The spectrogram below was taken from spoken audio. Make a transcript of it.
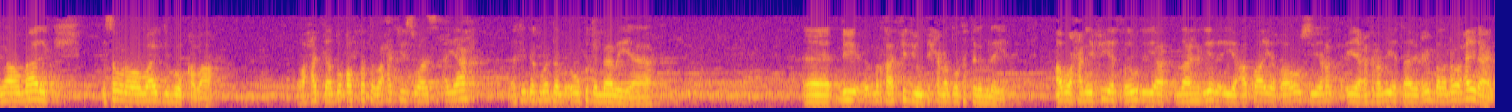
imaamu maalik isaguna waa waajib buu qabaa. Oo xajka hadduu qof ka tago xajkiisu waa ansaxayaa laakiin de kuma uu ku dambaabayaa. Markaa fideo bixin hadduu ka taga buu leeyahay abuu xaniifiya thawriya daahiriyada iyo cadaa iyo daawuus iyo rag iyo cikramiya taabiciin badanna waxay yidhaaheen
